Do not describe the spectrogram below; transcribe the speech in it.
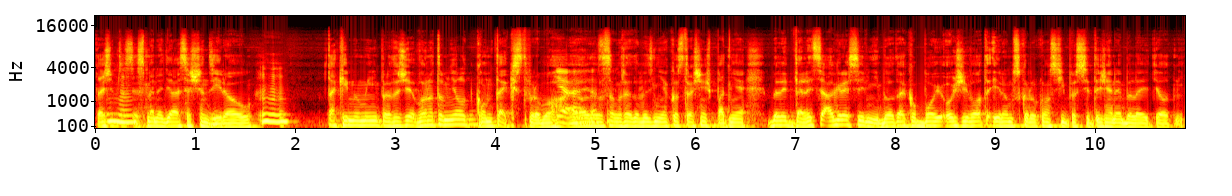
Takže mm-hmm. přesně jsme nedělali session zero. Mm-hmm. Taky mimo protože ono to mělo kontext pro boha. Jo, Jo, to samozřejmě to vyzní jako strašně špatně. Byli velice agresivní, bylo to jako boj o život, jenom s okolností prostě ty ženy byly těhotný.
